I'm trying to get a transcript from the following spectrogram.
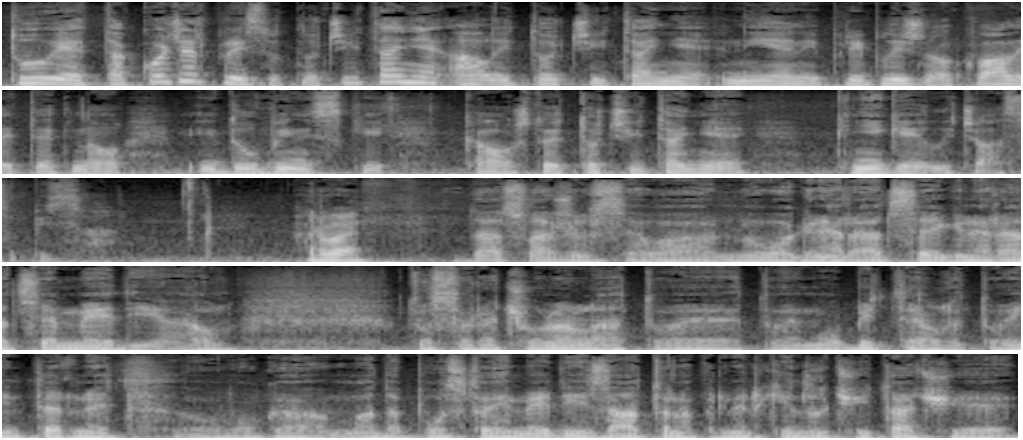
Tu je također prisutno čitanje, ali to čitanje nije ni približno kvalitetno i dubinski kao što je to čitanje knjige ili časopisa. Hrvoje, da, slažem se, ova nova generacija je generacija medija, jel? to su računala, to je, to je mobitel, to je internet, ovoga, mada postoje mediji zato, na primjer Kindle čitač je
